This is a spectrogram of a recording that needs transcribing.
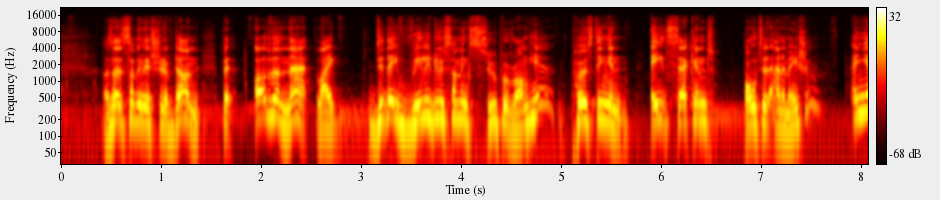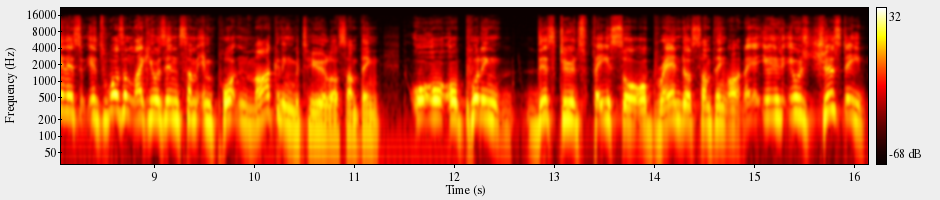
So that's something they should have done. But other than that, like, did they really do something super wrong here? Posting an eight second altered animation? And yet it wasn't like it was in some important marketing material or something, or, or, or putting this dude's face or, or brand or something on. It, it was just a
